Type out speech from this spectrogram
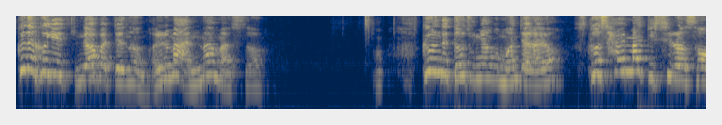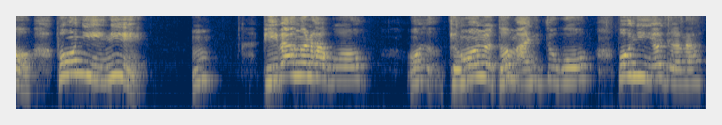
근데 그게 내가 볼 때는 얼마 안 남았어. 어? 그런데 더 중요한 건 뭔지 알아요? 그 살맞기 싫어서 본인이, 응? 비방을 하고, 어, 경험을 더 많이 두고, 본인이 어디 가나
